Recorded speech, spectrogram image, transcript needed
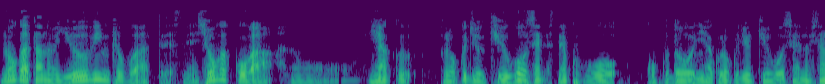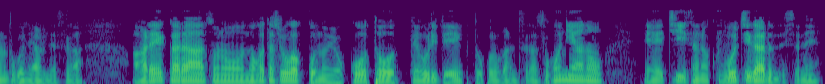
野方の郵便局があってですね、小学校が、あの、269号線ですね、国語、国道269号線の下のところにあるんですが、あれからその野方小学校の横を通って降りていくところがあるんですが、そこにあの、えー、小さな窪地があるんですよね。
